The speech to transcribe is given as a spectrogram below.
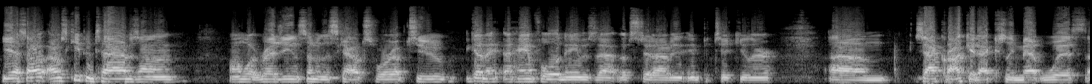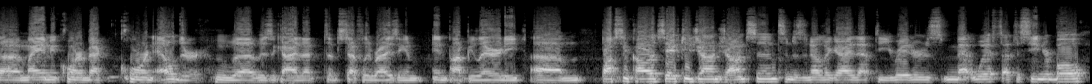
Yeah, so I, I was keeping tabs on on what Reggie and some of the scouts were up to. We got a, a handful of names that, that stood out in, in particular. Um, Zach Crockett actually met with uh, Miami cornerback Corn Elder, who uh, who's a guy that, that's definitely rising in, in popularity. Um, Boston College safety John Johnson is another guy that the Raiders met with at the Senior Bowl.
